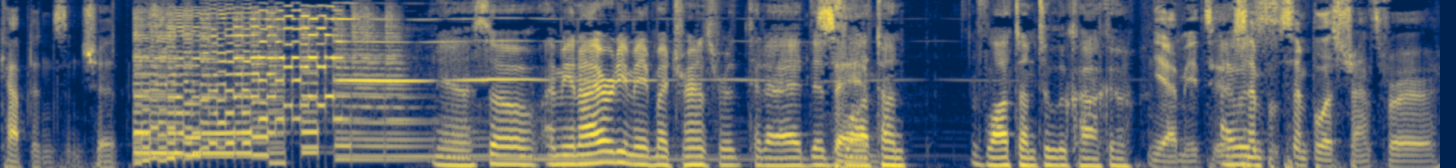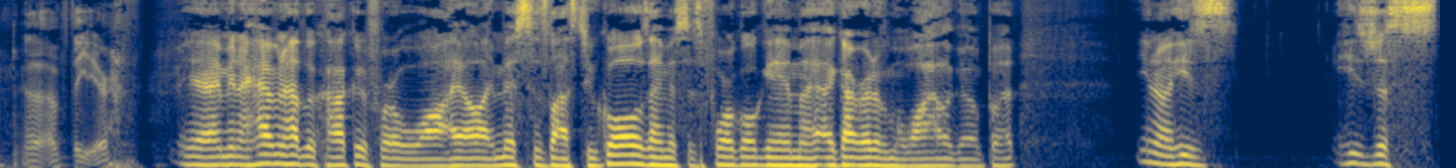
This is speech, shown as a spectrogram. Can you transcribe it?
captains and shit. Yeah. So I mean, I already made my transfer today. I did Same. Zlatan Zlatan to Lukaku. Yeah, me too. Was- Simple, simplest transfer uh, of the year. Yeah, I mean, I haven't had Lukaku for a while. I missed his last two goals. I missed his four goal game. I, I got rid of him a while ago, but you know, he's he's just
